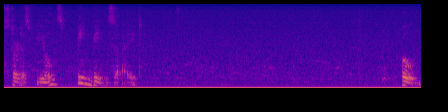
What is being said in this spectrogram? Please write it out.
Stardust Fields, Bean Bean side. Boom.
